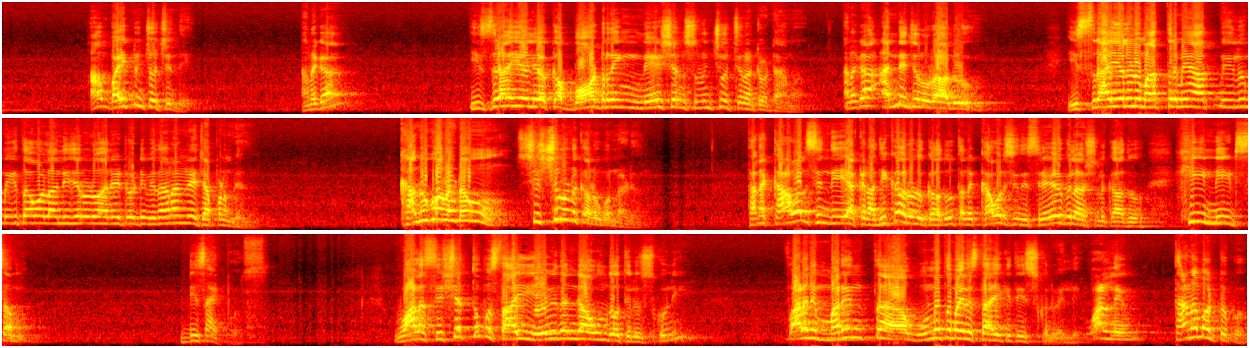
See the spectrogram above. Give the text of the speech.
ఆమె బయట నుంచి వచ్చింది. అనగా ఇజ్రాయేల్ యొక్క బార్డరింగ్ నేషన్స్ నుంచి వచ్చినటువంటి ఆమె. అనగా అన్ని జనురాలు ఇస్రాయేలులు మాత్రమే ఆత్మీయులు మిగతా వాళ్ళు అన్ని జనులు అనేటువంటి విధానాన్ని నేను చెప్పడం లేదు. కనుగొనడం శిష్యులను కనుగొన్నాడు. తనకు కావాల్సింది అక్కడ అధికారులు కాదు తనకు కావాల్సింది శ్రేయోభిలాషులు కాదు. హీ నీడ్ సమ్ డిసైపుల్స్ వాళ్ళ శిష్యత్వపు స్థాయి ఏ విధంగా ఉందో తెలుసుకొని వాళ్ళని మరింత ఉన్నతమైన స్థాయికి తీసుకుని వెళ్ళి వాళ్ళని తన మట్టుకు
